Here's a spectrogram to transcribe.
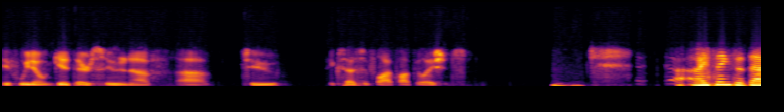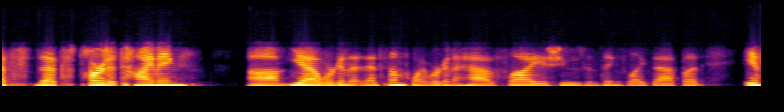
if we don't get there soon enough uh, to excessive fly populations? Mhm. I think that that's that's part of timing. Um, yeah, we're gonna at some point we're gonna have fly issues and things like that. But if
